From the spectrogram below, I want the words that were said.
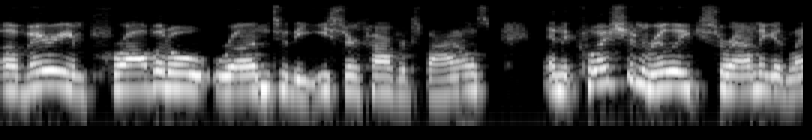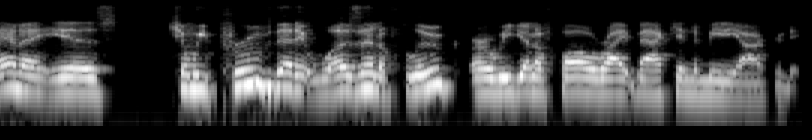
a very improbable run to the Eastern Conference Finals. And the question really surrounding Atlanta is can we prove that it wasn't a fluke or are we going to fall right back into mediocrity?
